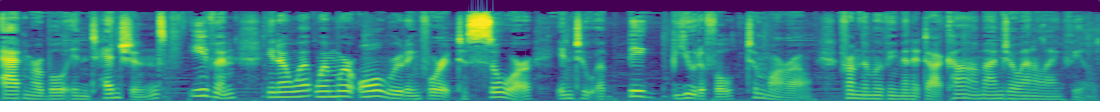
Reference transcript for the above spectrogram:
admirable intentions, even, you know what, when we're all rooting for it to soar into a big, beautiful tomorrow. From themovieminute.com, I'm Joanna Langfield.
